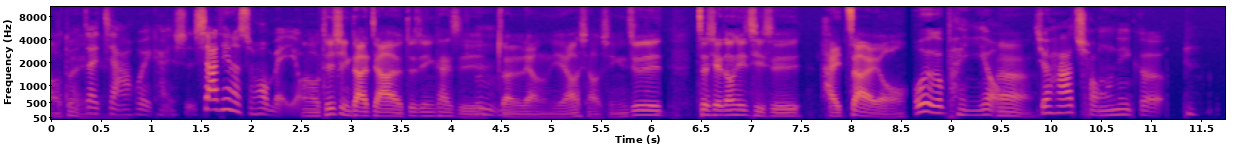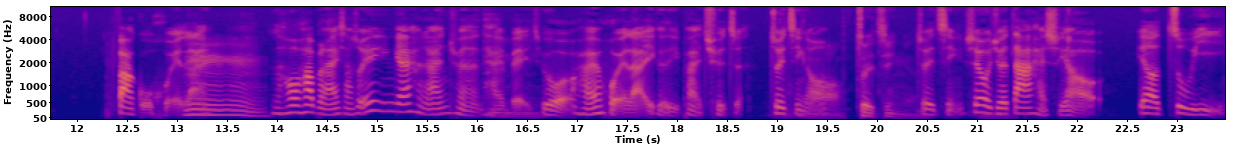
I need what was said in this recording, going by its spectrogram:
哦，对，在家会开始。夏天的时候没有。哦，提醒大家，最近开始转凉，也要小心。嗯、就是这些东西其实还在哦。我有个朋友，嗯，就他从那个 法国回来，嗯，然后他本来想说，哎，应该很安全的台北，嗯、结果还回来一个礼拜确诊。最近哦，哦，最近啊，最近。所以我觉得大家还是要要注意，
